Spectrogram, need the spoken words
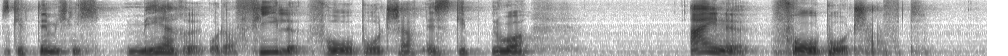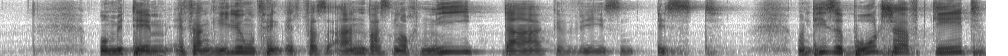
Es gibt nämlich nicht mehrere oder viele frohe Botschaften, es gibt nur eine frohe Botschaft. Und mit dem Evangelium fängt etwas an, was noch nie da gewesen ist. Und diese Botschaft geht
